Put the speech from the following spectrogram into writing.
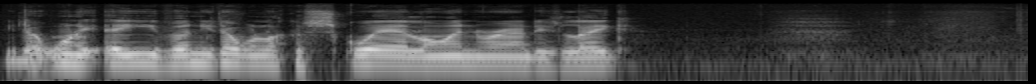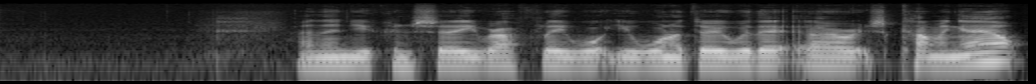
You don't want it even, you don't want like a square line around his leg. And then you can see roughly what you want to do with it or it's coming out.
